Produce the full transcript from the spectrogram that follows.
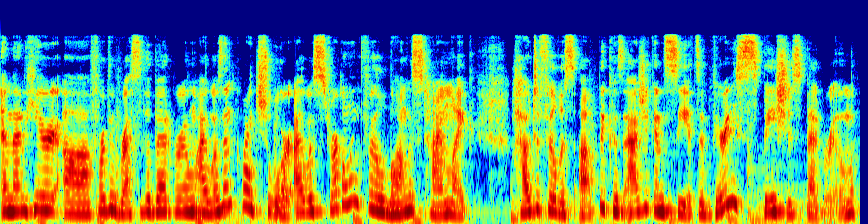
And then here uh, for the rest of the bedroom, I wasn't quite sure. I was struggling for the longest time, like how to fill this up because as you can see, it's a very spacious bedroom.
